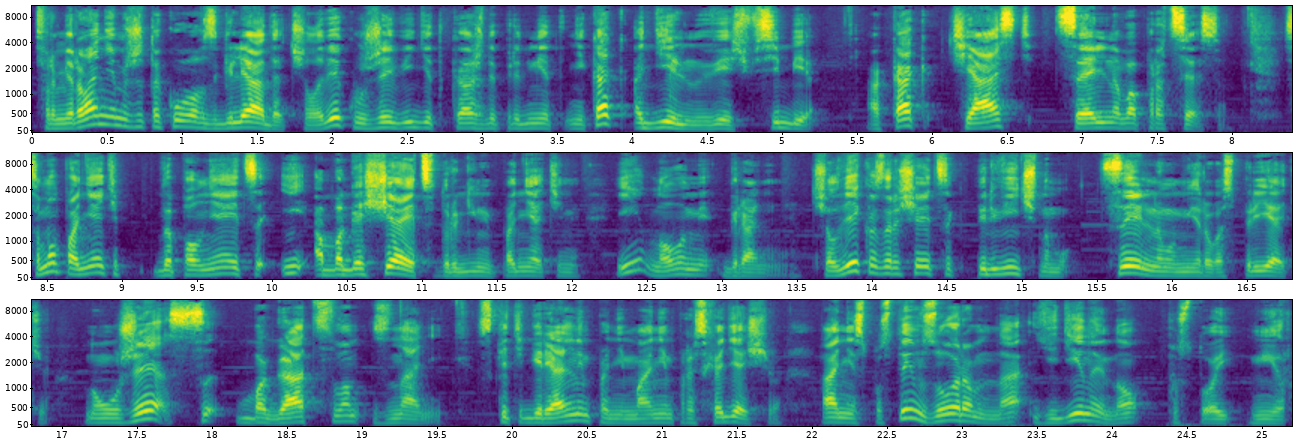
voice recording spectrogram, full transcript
С формированием же такого взгляда человек уже видит каждый предмет не как отдельную вещь в себе, а как часть цельного процесса. Само понятие дополняется и обогащается другими понятиями и новыми гранями. Человек возвращается к первичному, цельному мировосприятию, но уже с богатством знаний, с категориальным пониманием происходящего, а не с пустым взором на единый, но пустой мир.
